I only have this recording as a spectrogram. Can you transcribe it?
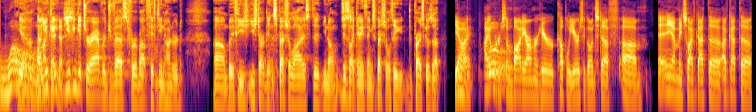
Whoa! Yeah. Oh now oh you goodness. can you can get your average vest for about fifteen hundred, um, but if you you start getting specialized, that you know just like anything specialty, the price goes up. Yeah, right. I, I ordered some body armor here a couple years ago and stuff. Um, eh, I mean, so I've got the I've got the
